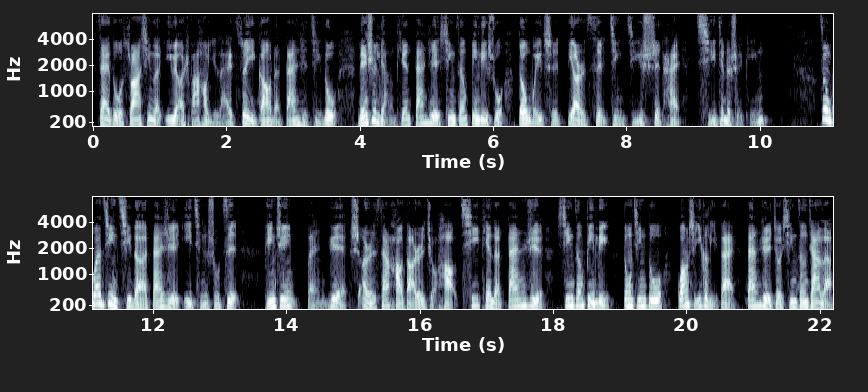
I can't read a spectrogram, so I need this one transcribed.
再度刷新了一月二十八号以来最高的单日记录，连续两天单日新增病例数都维持第二次紧急事态期间的水平。纵观近期的单日疫情数字，平均本月是二十三号到二十九号七天的单日新增病例，东京都光是一个礼拜单日就新增加了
